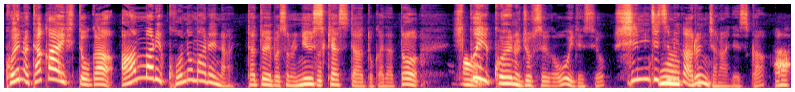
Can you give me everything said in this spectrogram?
声の高い人があんまり好まれない。例えばそのニュースキャスターとかだと、低い声の女性が多いですよ。真実味があるんじゃないですか、あ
